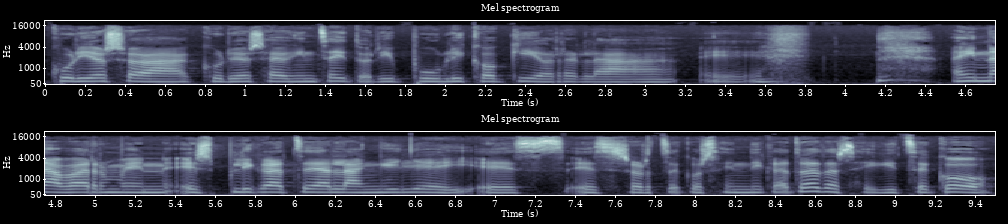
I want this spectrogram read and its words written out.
kuriosoa, kuriosoa egintzait hori publikoki horrela eh, hain nabarmen esplikatzea langilei ez, ez sortzeko sindikatua eta segitzeko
